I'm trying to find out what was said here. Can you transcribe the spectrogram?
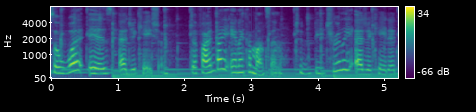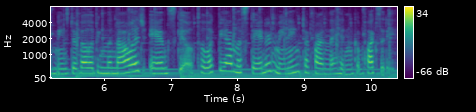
So, what is education? Defined by Annika Munson, to be truly educated means developing the knowledge and skill to look beyond the standard meaning to find the hidden complexity.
